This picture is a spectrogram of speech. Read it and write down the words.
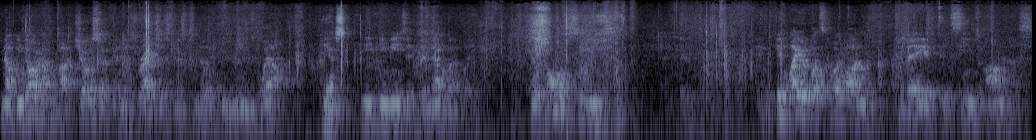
now, we know enough about Joseph and his righteousness to know that he means well. Yes. He, he means it benevolently. But it almost seems, in light of what's going on today, it, it seems ominous.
